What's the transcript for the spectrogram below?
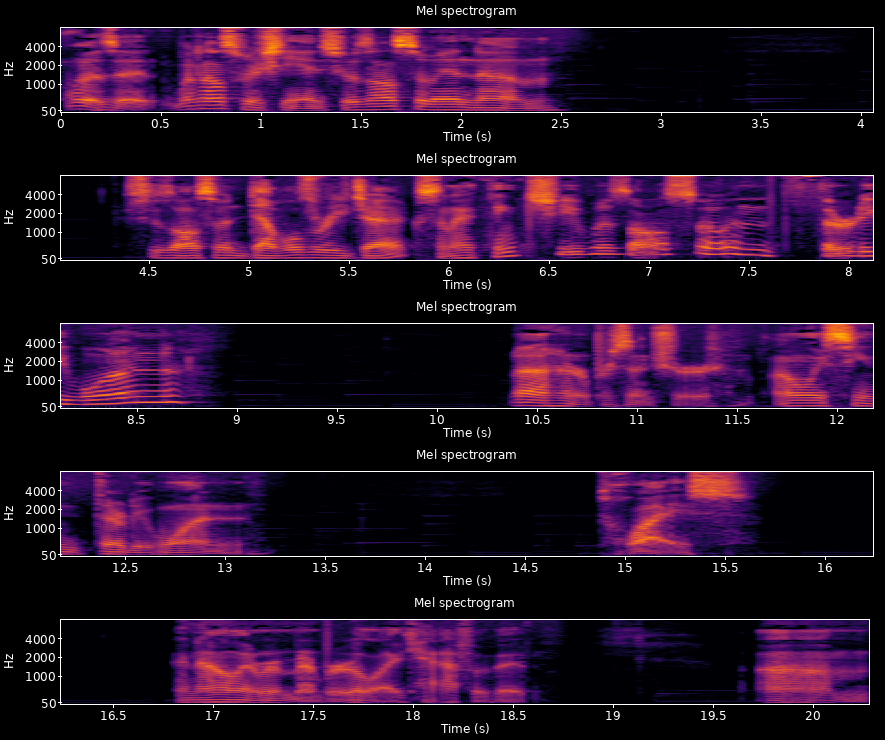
what was it? What else was she in? She was also in um, she was also in Devil's Rejects, and I think she was also in 31. Not 100% sure. I only seen 31 twice, and I only remember like half of it. Um,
